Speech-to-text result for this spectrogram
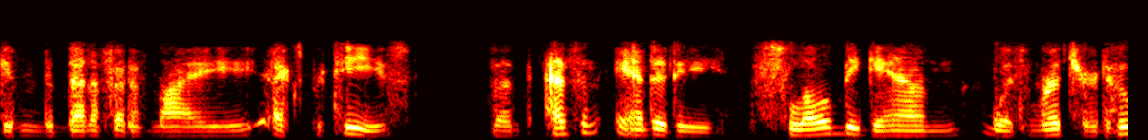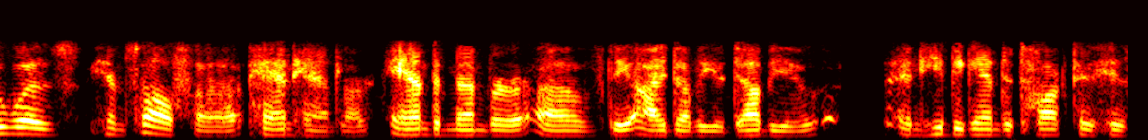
give him the benefit of my expertise, that as an entity, SLOW began with Richard, who was himself a panhandler and a member of the IWW. And he began to talk to his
